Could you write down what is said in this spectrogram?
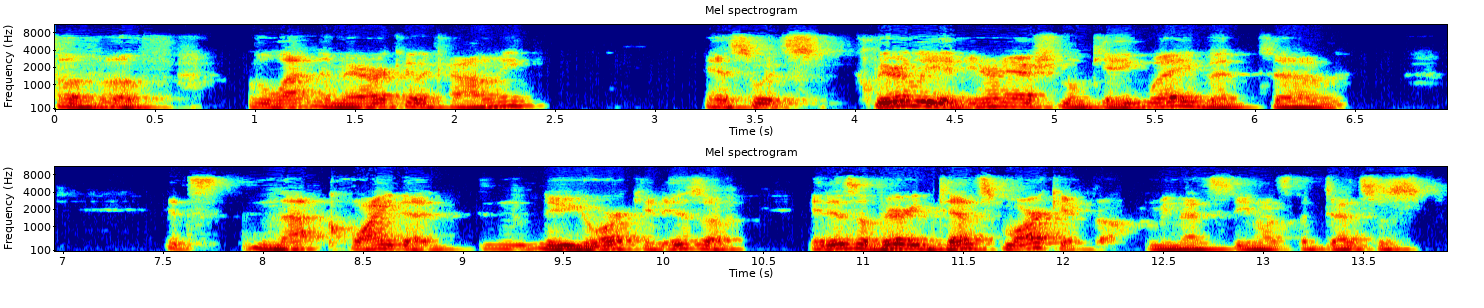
of, of the Latin American economy. And so it's clearly an international gateway, but um, it's not quite a New York. It is a it is a very dense market, though. I mean, that's you know it's the densest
